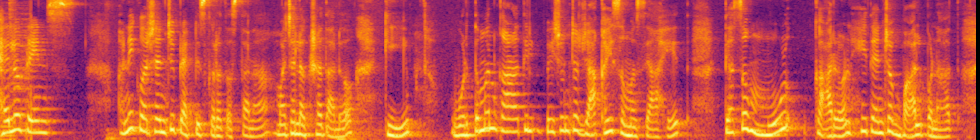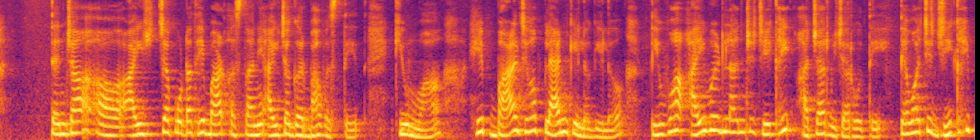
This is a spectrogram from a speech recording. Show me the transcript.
हॅलो फ्रेंड्स अनेक वर्षांची प्रॅक्टिस करत असताना माझ्या लक्षात आलं की वर्तमान काळातील पेशंटच्या ज्या काही समस्या आहेत त्याचं मूळ कारण हे त्यांच्या बालपणात त्यांच्या आईच्या पोटात हे बाळ असताना आईच्या गर्भावस्थेत किंवा हे बाळ जेव्हा प्लॅन केलं गेलं तेव्हा आईवडिलांचे जे काही आचार विचार होते तेव्हाची जी काही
